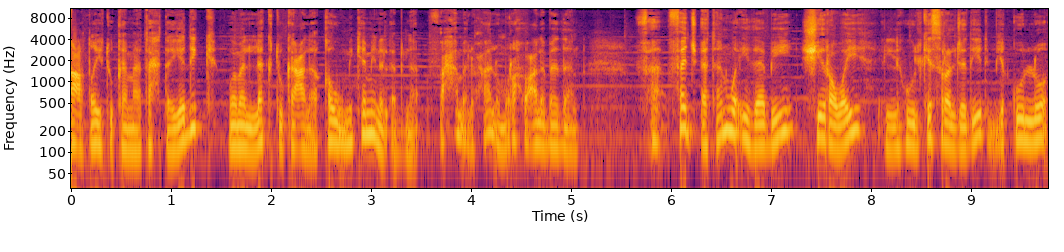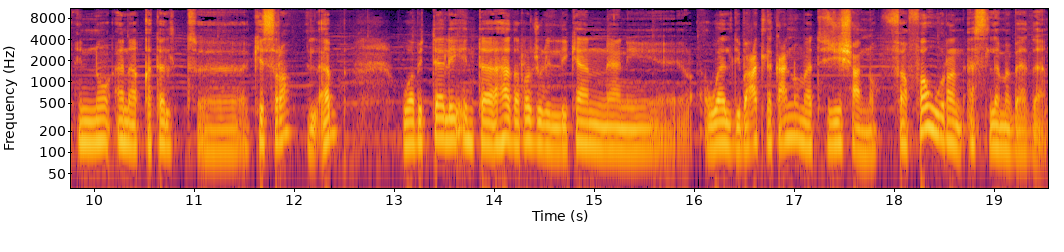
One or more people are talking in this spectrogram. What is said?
أعطيتك ما تحت يدك وملكتك على قومك من الأبناء. فحملوا حالهم وراحوا على باذان. ففجأة وإذا بشيرويه اللي هو الكسرى الجديد بيقول له إنه أنا قتلت آه، كسرى الأب وبالتالي أنت هذا الرجل اللي كان يعني والدي بعت لك عنه ما تجيش عنه. ففورا أسلم باذان.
